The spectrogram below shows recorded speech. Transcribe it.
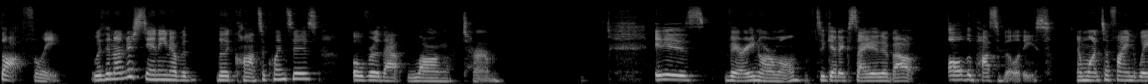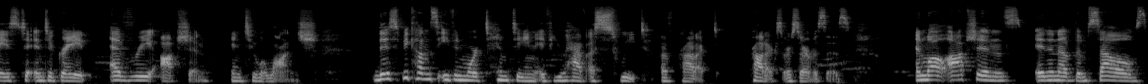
thoughtfully with an understanding of the consequences over that long term. It is very normal to get excited about all the possibilities and want to find ways to integrate every option into a launch. This becomes even more tempting if you have a suite of product products or services. And while options in and of themselves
